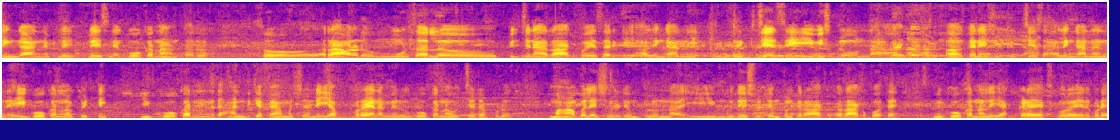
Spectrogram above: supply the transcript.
లింగాన్ని ప్లే ప్లేస్ని గోకర్ణ అంటారు. సో రావణుడు మూడు సార్లు పిలిచినా రాకపోయేసరికి ఆ లింగాన్ని ట్రిక్ చేసి ఈ విష్ణు ఉన్న గణేష్ని గణేష్ ట్రిక్ చేసి ఆ లింగాన్ని అనేది ఈ గోకర్ణలో పెట్టి ఈ గోకర్ణ అనేది అందుకే ఫేమస్ అండి. ఎవరైనా మీరు గోకర్ణ వచ్చేటప్పుడు మహాబలేశ్వర టెంపుల్ ఉన్న ఈ మృదేశ్వర టెంపుల్కి రాక రాకపోతే మీ గోకర్ణలో ఎక్కడ ఎక్స్ప్లోర్ అయినా కూడా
